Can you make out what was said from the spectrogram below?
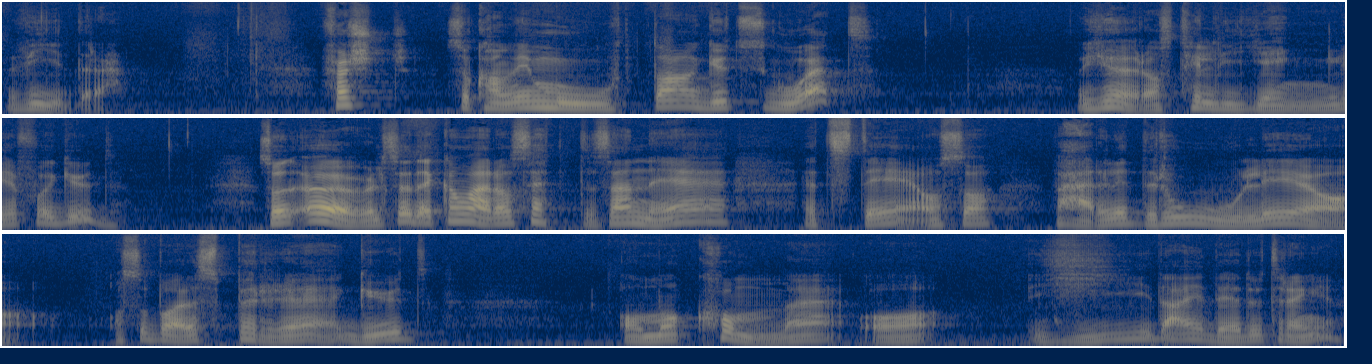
videre. Først så kan vi motta Guds godhet og gjøre oss tilgjengelige for Gud. Så en øvelse det kan være å sette seg ned et sted og så være litt rolig og, og så bare spørre Gud om å komme og gi deg det du trenger.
